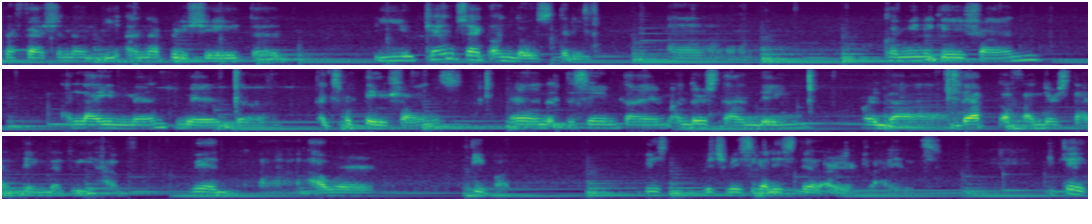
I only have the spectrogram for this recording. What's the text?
professional be unappreciated, you can check on those three: uh, communication, alignment with the expectations, and at the same time understanding or the depth of understanding that we have with uh, our people, which basically still are your clients. Okay,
